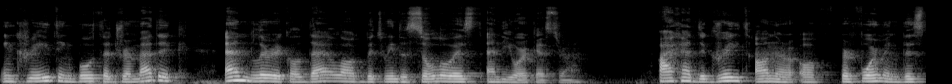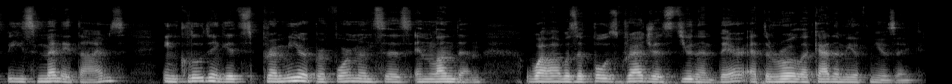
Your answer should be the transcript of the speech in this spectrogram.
in creating both a dramatic and lyrical dialogue between the soloist and the orchestra. I had the great honor of performing this piece many times, including its premiere performances in London while I was a postgraduate student there at the Royal Academy of Music.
